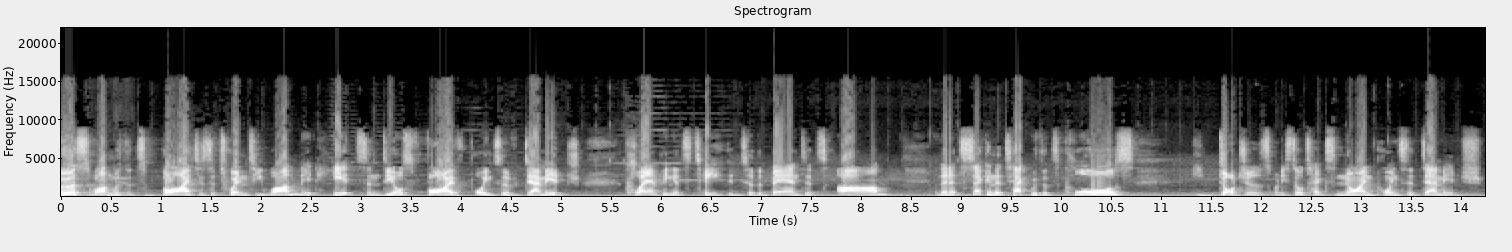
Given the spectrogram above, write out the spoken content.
First one with its bite is a 21. It hits and deals five points of damage, clamping its teeth into the bandit's arm. And then its second attack with its claws, he dodges, but he still takes nine points of damage.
